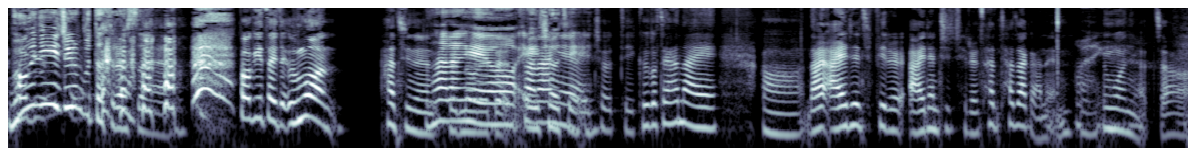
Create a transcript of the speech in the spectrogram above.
문희준부터 들었어요. 거기서 이제 응원 하시는 사랑해요, 그. 사랑해 H.O.T.. 그것의 하나의 어, 날 아이덴티티를 아이덴티티를 찾- 찾아가는 네. 응원이었죠.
